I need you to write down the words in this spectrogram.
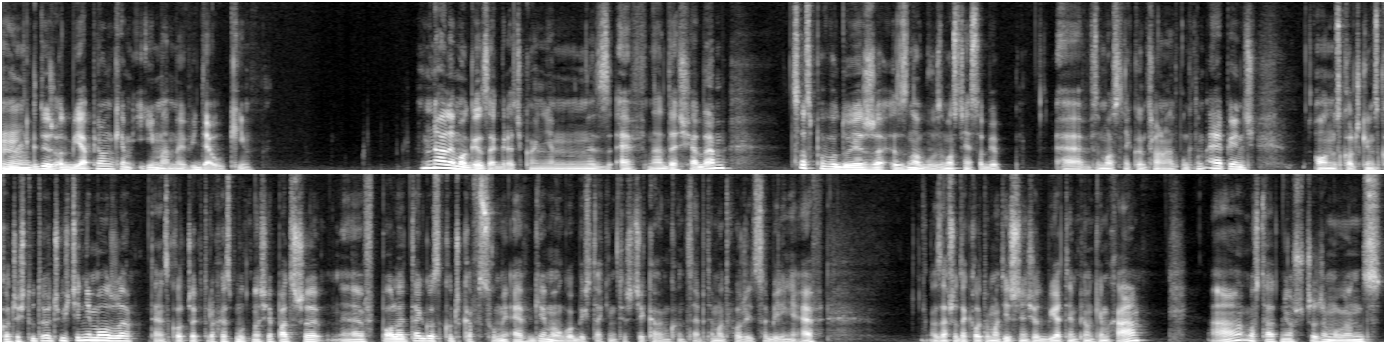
gdyż odbija pionkiem i mamy widełki. No ale mogę zagrać koniem z F na D7, co spowoduje, że znowu wzmocnię sobie e, wzmocnię kontrolę nad punktem E5. On skoczkiem skoczyć tutaj oczywiście nie może. Ten skoczek trochę smutno się patrzy e, w pole tego skoczka. W sumie FG mogło być takim też ciekawym konceptem, otworzyć sobie linię F. Zawsze tak automatycznie się odbija tym pionkiem H. A ostatnio, szczerze mówiąc,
